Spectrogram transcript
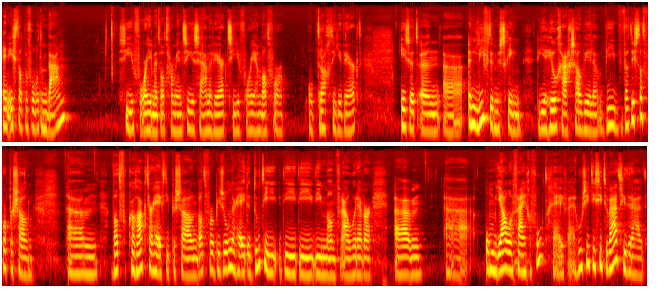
En is dat bijvoorbeeld een baan? Zie je voor je met wat voor mensen je samenwerkt? Zie je voor je aan wat voor opdrachten je werkt? Is het een, uh, een liefde misschien die je heel graag zou willen? Wie, wat is dat voor persoon? Um, wat voor karakter heeft die persoon? Wat voor bijzonderheden doet die, die, die, die man, vrouw, whatever? Um, uh, om jou een fijn gevoel te geven. Hoe ziet die situatie eruit?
